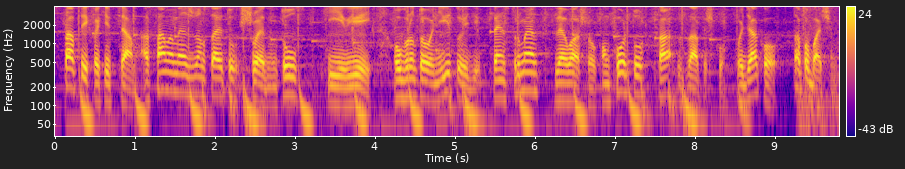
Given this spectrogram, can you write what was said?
ставте їх фахівцям, а саме менеджерам сайту Schweden Tools Kyiv.ua. Обґрунтовані відповіді та інструмент для вашого комфорту та затишку. Подякував та побачимо.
